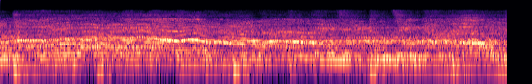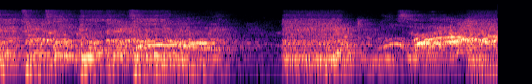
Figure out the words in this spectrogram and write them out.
Oh,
